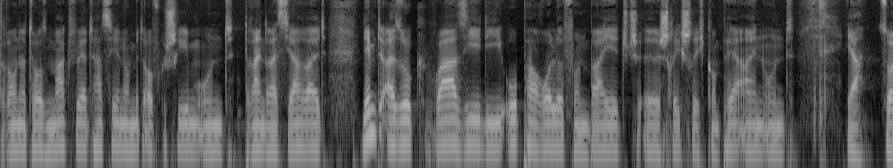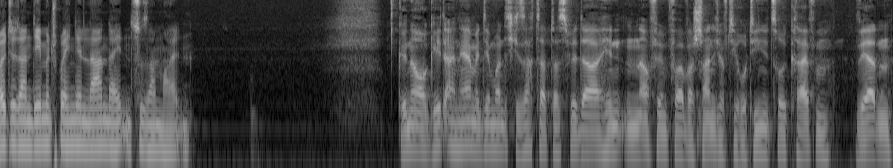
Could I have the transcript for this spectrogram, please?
300.000 Marktwert hast du hier noch mit aufgeschrieben und 33 Jahre alt. Nimmt also quasi die Opa-Rolle von Bajic äh, ein und ja, sollte dann dementsprechend den Laden da hinten zusammenhalten. Genau, geht einher mit dem, was ich gesagt habe, dass wir da hinten auf jeden Fall wahrscheinlich auf die Routine zurückgreifen werden.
